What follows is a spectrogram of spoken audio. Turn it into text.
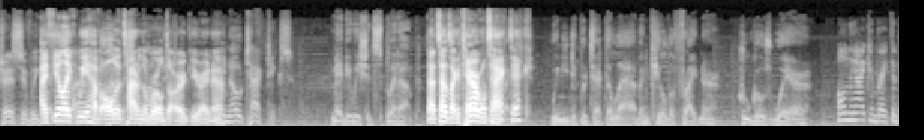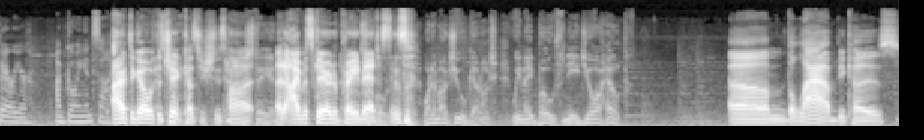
Triss, if we I feel like we have all the time in the world to argue right now. We know tactics. Maybe we should split up. That sounds like a terrible tactic. We need to protect the lab and kill the Frightener. Who goes where? Only I can break the barrier. I'm going inside. I have to go with the Let's chick because she's hot, and I'm with scared of praying mantises. What about you, Geralt? We may both need your help. Um, the lab because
